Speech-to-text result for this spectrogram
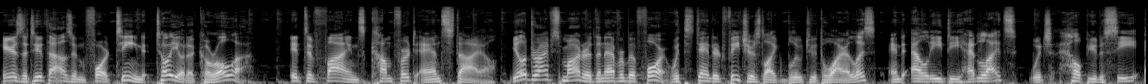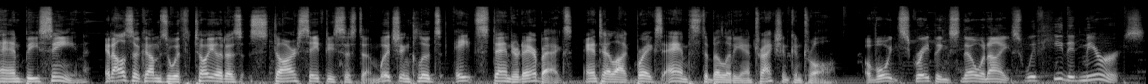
Here's a 2014 Toyota Corolla. It defines comfort and style. You'll drive smarter than ever before with standard features like Bluetooth wireless and LED headlights, which help you to see and be seen. It also comes with Toyota's Star Safety System, which includes 8 standard airbags, anti-lock brakes, and stability and traction control. Avoid scraping snow and ice with heated mirrors.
